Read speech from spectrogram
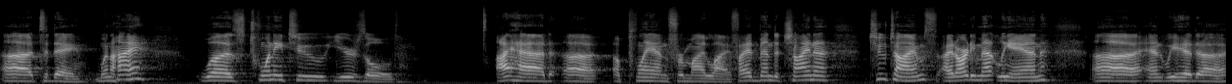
uh, today. When I was 22 years old, I had uh, a plan for my life. I had been to China two times. I'd already met Leanne, uh, and we had uh,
